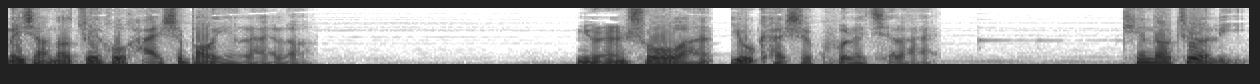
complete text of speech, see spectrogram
没想到最后还是报应来了。女人说完，又开始哭了起来。听到这里，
